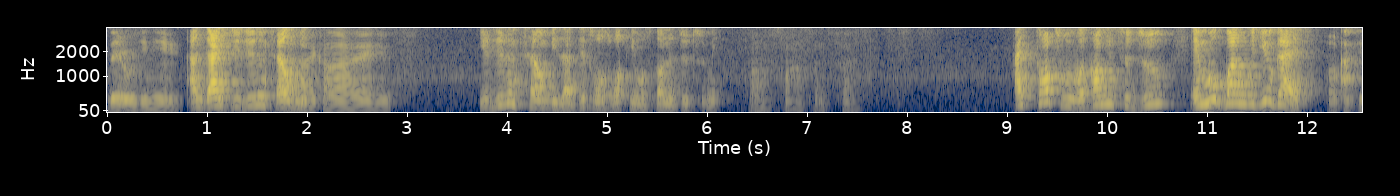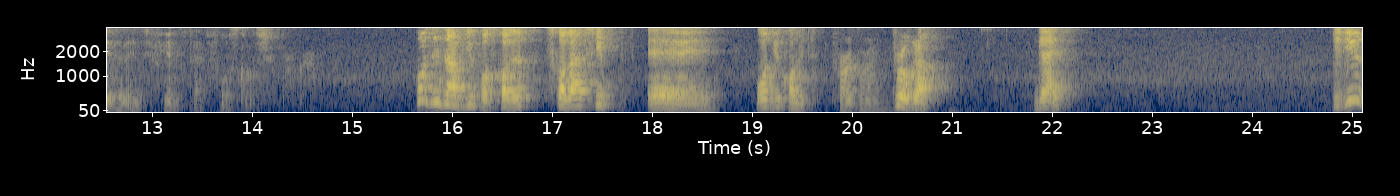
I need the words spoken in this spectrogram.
They already knew. And guys, you didn't tell me. Hi guys. You didn't tell me that this was what he was going to do to me. Well, that's what happened. So, I thought we were coming to do a mukbang with you guys. but we did an interview instead for scholarship program. What's interview for scholar, scholarship? Uh, what do you call it? Program. Program. Guys, did you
